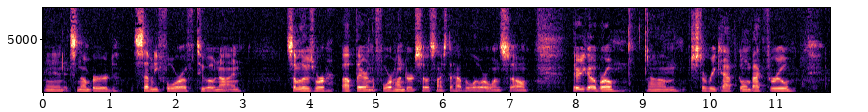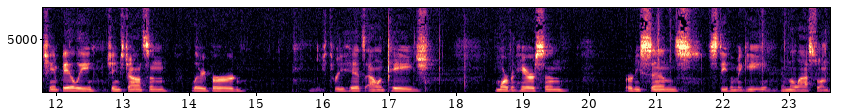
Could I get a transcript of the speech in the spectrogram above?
And it's numbered 74 of 209. Some of those were up there in the 400, so it's nice to have the lower ones. So there you go, bro. Um, just a recap going back through. Champ Bailey, James Johnson, Larry Bird, three hits, Alan Page, Marvin Harrison, Ernie Sims, Stephen McGee, and the last one.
